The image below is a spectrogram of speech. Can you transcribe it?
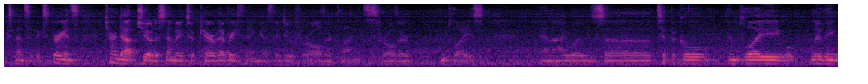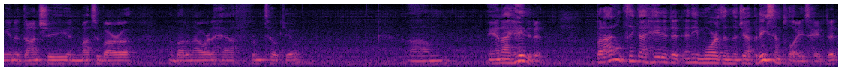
expensive experience. Turned out Chiyoda Seimei took care of everything as they do for all their clients, for all their employees. And I was a typical employee living in a danchi in Matsubara, about an hour and a half from Tokyo. Um, and I hated it. But I don't think I hated it any more than the Japanese employees hated it.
